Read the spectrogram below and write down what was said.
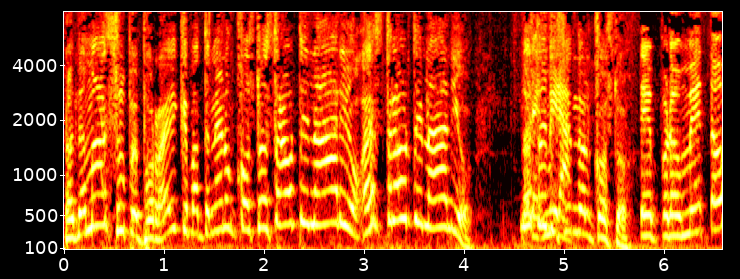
además supe por ahí que va a tener un costo extraordinario, extraordinario. No Te- estoy mira, diciendo el costo. Te prometo,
